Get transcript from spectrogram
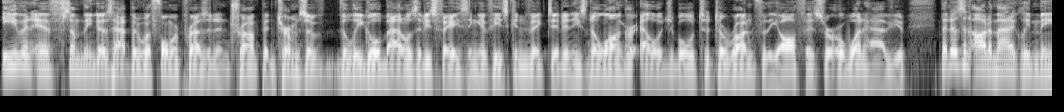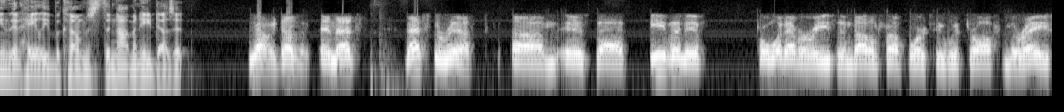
even if something does happen with former President Trump in terms of the legal battles that he's facing, if he's convicted and he's no longer eligible to, to run for the office or, or what have you, that doesn't automatically mean that Haley becomes the nominee, does it? No, it doesn't. And that's that's the risk um, is that even if, for whatever reason, Donald Trump were to withdraw from the race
